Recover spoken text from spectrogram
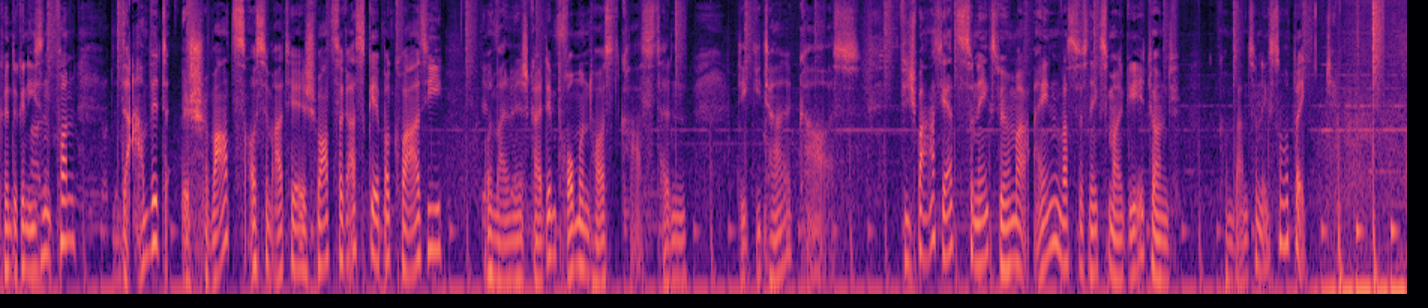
könnt ihr genießen von David Schwarz aus dem ATL Schwarzer Gastgeber quasi und meine Wenigkeit dem Prom und Host Carsten Digital Chaos. Viel Spaß jetzt zunächst. Wir hören mal ein, was das nächste Mal geht und kommen dann zur nächsten Rubrik. Check.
